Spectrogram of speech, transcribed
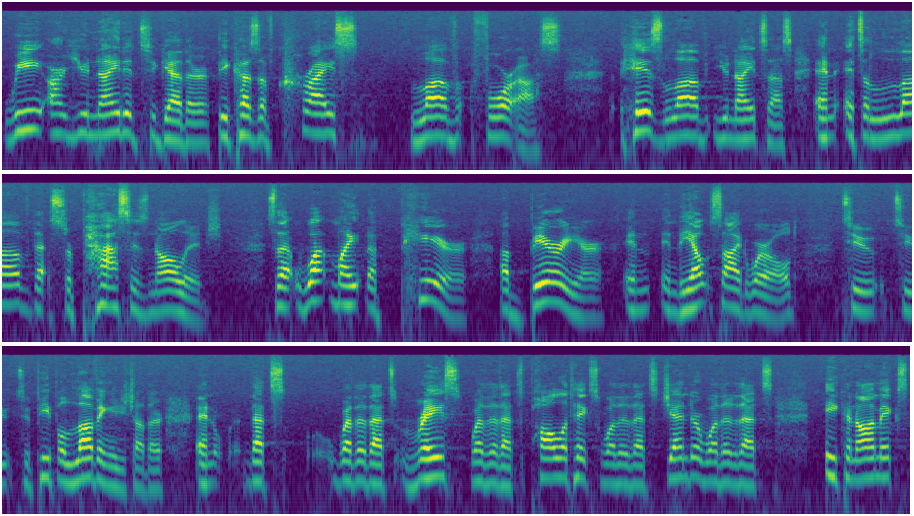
We are united together because of Christ's love for us. His love unites us, and it's a love that surpasses knowledge. So that what might appear a barrier in, in the outside world to, to, to people loving each other, and that's whether that's race, whether that's politics, whether that's gender, whether that's economics,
